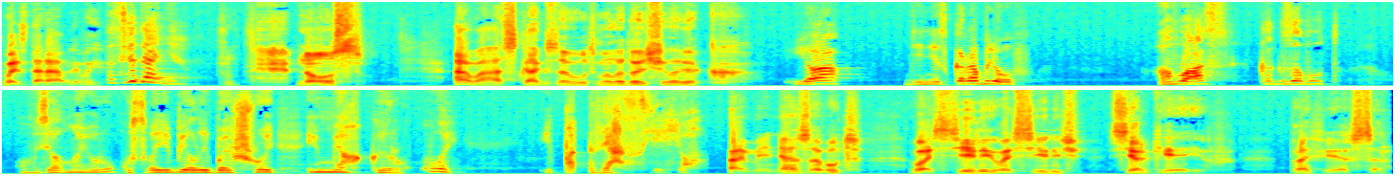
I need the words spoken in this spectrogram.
Выздоравливай. До свидания. Ну-с, а вас как зовут, молодой человек? Я Денис Кораблев. А вас как зовут? Он взял мою руку своей белой большой и мягкой рукой и потряс ее. А меня зовут Василий Васильевич Сергеев, профессор.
